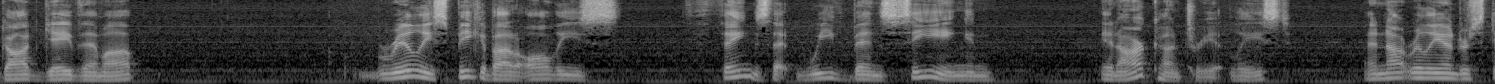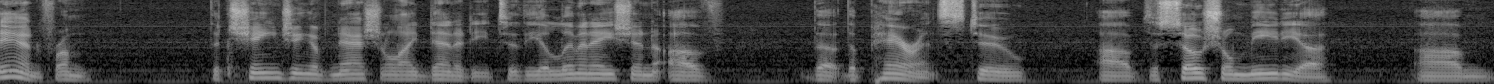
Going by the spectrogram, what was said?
God gave them up. Really speak about all these things that we've been seeing in in our country at least and not really understand from the changing of national identity to the elimination of the the parents to uh, the social media um,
